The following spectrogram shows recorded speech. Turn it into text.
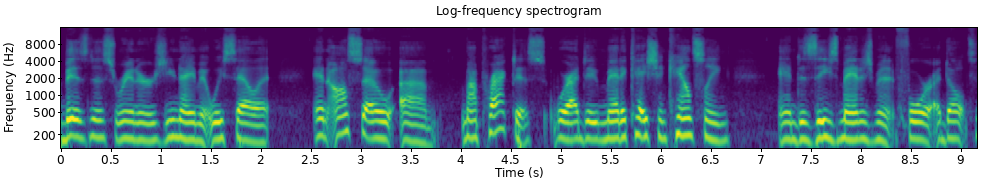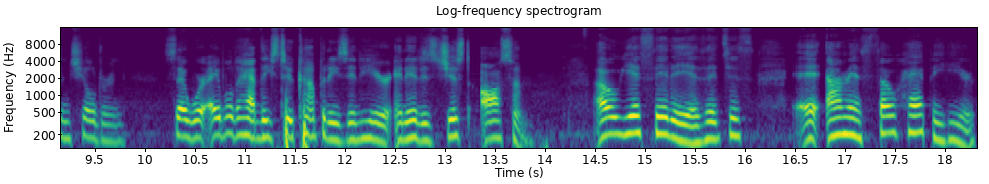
business, renters, you name it, we sell it. And also, um, my practice where I do medication counseling and disease management for adults and children. So we're able to have these two companies in here, and it is just awesome. Oh, yes, it is. It just, eh, I'm so happy here,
